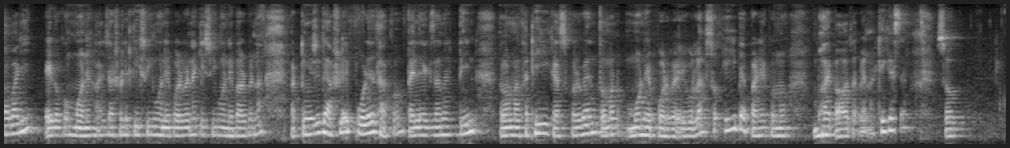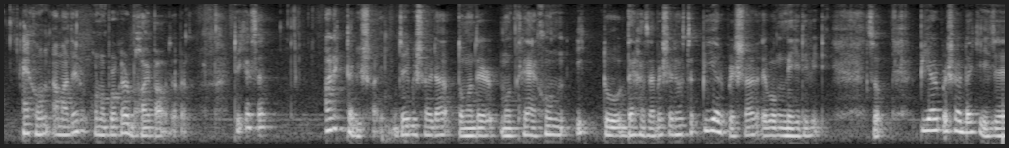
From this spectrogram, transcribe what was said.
সবারই এরকম মনে হয় যে আসলে কিছুই মনে পড়বে না, কিছুই মনে পারবে না। বাট তুমি যদি আসলে পড়ে থাকো তাহলে এক্সামের দিন তোমার মাথা ঠিকই কাজ করবে তোমার মনে পড়বে এগুলা। সো এই ব্যাপারে কোনো ভয় পাওয়া যাবে না, ঠিক আছে? সো এখন আমাদের কোনো প্রকার ভয় পাওয়া যাবে ঠিক আছে? আরেকটা বিষয়, যে বিষয়টা তোমাদের মধ্যে এখন একটু দেখা যাবে সেটা হচ্ছে পিয়ার প্রেশার এবং নেগেটিভিটি সো পিয়ার প্রেশারটা কি? যে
